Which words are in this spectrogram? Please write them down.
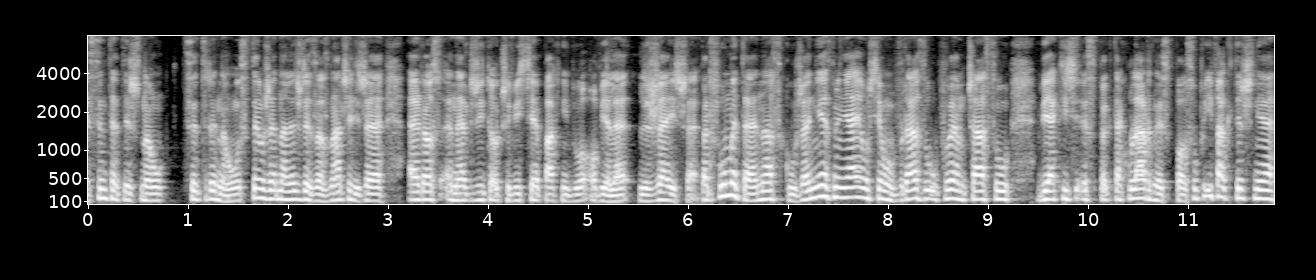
syntetyczną cytryną. Z tym, że należy zaznaczyć, że Eros Energy to oczywiście pachnidło o wiele lżejsze. Perfumy te na skórze nie zmieniają się wraz z upływem czasu w jakiś spektakularny sposób i faktycznie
